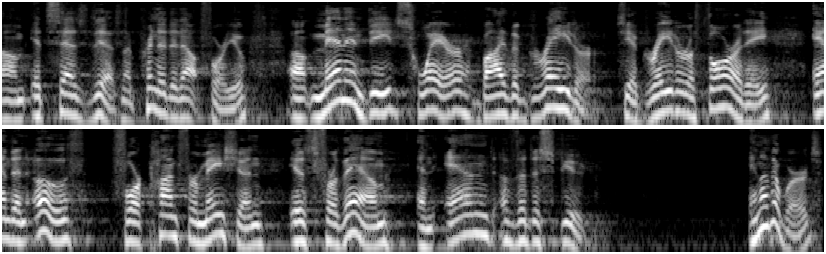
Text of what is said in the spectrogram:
um, it says this, and I printed it out for you. Uh, Men indeed swear by the greater, see, a greater authority, and an oath for confirmation is for them an end of the dispute. In other words,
